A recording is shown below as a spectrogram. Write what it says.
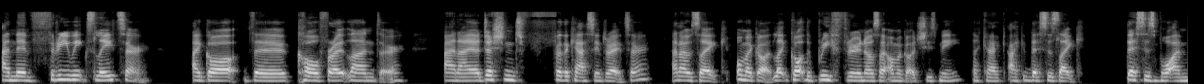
and then three weeks later, I got the call for Outlander and I auditioned for the casting director and I was like, oh my God, like got the brief through and I was like, oh my God, she's me. Like I, I this is like, this is what I'm,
